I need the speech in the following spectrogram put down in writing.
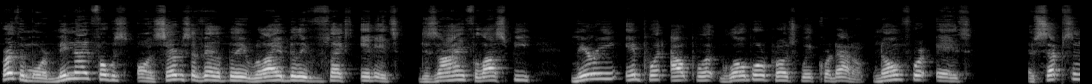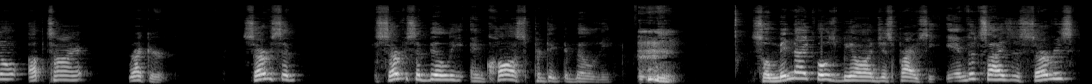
Furthermore, Midnight focus on service availability reliability reflects in its design philosophy, mirroring input output global approach with Cardano, known for its exceptional uptime record, service, serviceability, and cost predictability. So Midnight goes beyond just privacy. It emphasizes service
